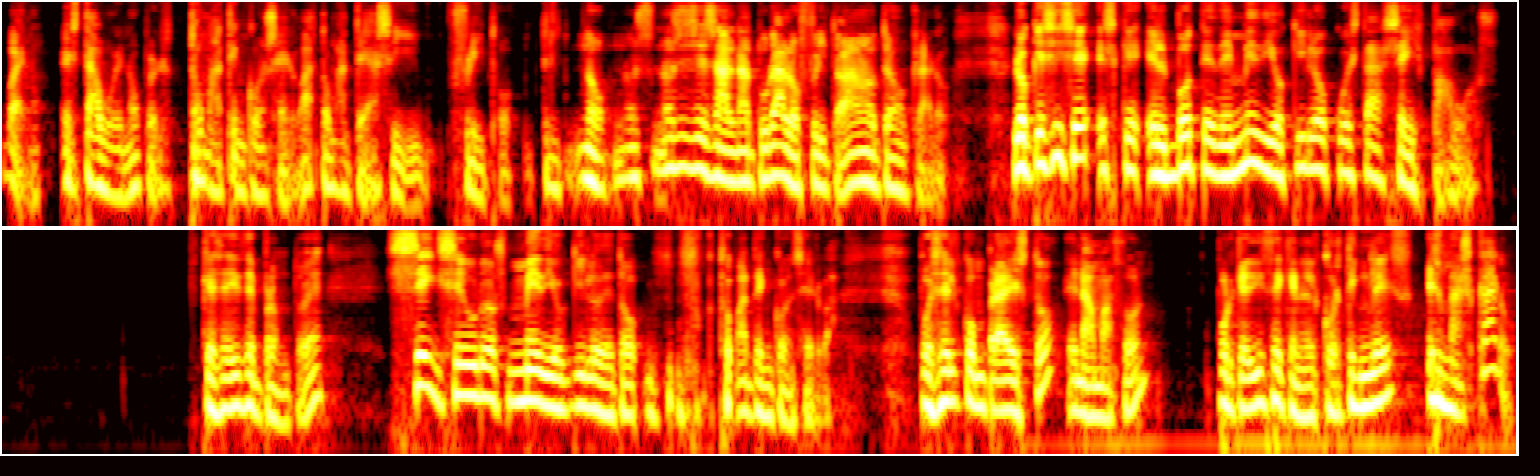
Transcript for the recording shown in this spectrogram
Bueno, está bueno, pero tomate en conserva, tomate así frito. No, no, no, sé si es al natural o frito, ahora no lo tengo claro. Lo que sí sé es que el bote de medio kilo cuesta 6 pavos. Que se dice pronto, ¿eh? 6 euros medio kilo de tomate en conserva. Pues él compra esto en Amazon porque dice que en el corte inglés es más caro.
